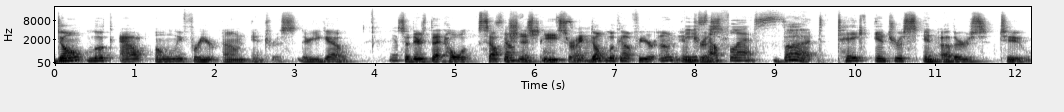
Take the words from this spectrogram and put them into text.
don't look out only for your own interests. There you go. Yep. So there's that whole selfishness, piece, right? yeah. Don't look out for your own Be interests, selfless. but take interest in others too.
